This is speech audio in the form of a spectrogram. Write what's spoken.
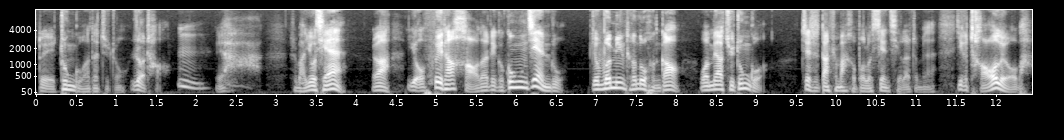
对中国的这种热潮。嗯，呀，是吧？有钱是吧？有非常好的这个公共建筑，就文明程度很高。我们要去中国，这是当时马可波罗掀起了这么一个潮流吧。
